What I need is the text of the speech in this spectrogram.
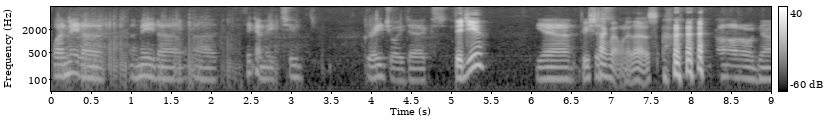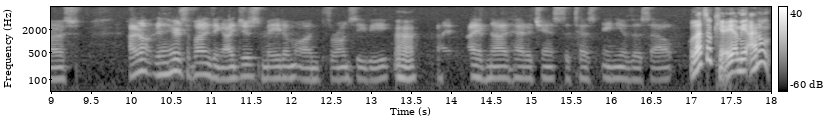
Well, I made a, I made a, uh, I think I made two Greyjoy decks. Did you? Yeah. We should just- talk about one of those. Oh gosh, I don't. Here's the funny thing: I just made them on Throne DB. uh huh. I, have not had a chance to test any of this out. Well, that's okay. I mean, I don't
